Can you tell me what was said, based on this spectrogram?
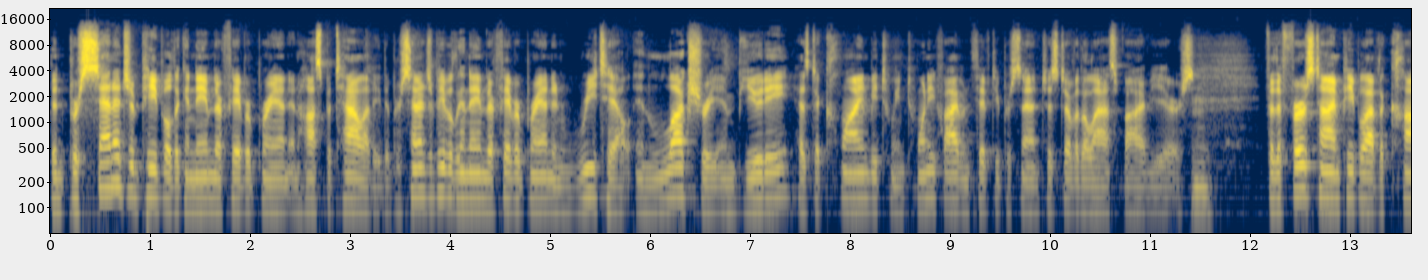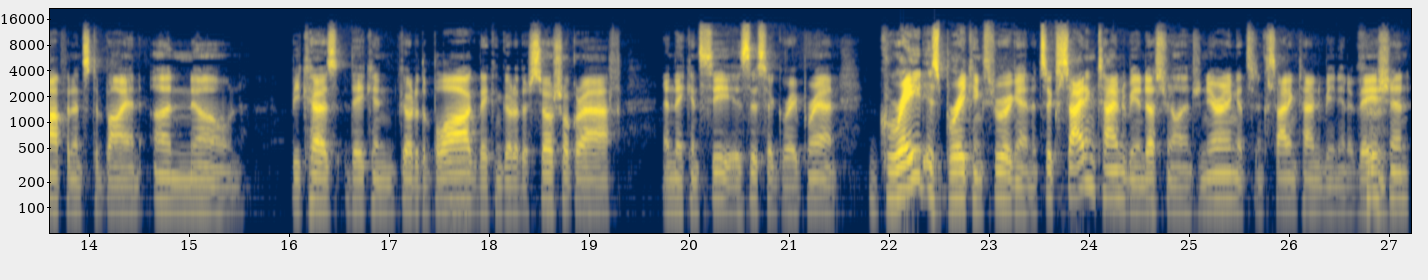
the percentage of people that can name their favorite brand in hospitality, the percentage of people that can name their favorite brand in retail, in luxury, in beauty has declined between 25 and 50% just over the last five years. Hmm. For the first time, people have the confidence to buy an unknown because they can go to the blog, they can go to their social graph, and they can see is this a great brand? Great is breaking through again. It's an exciting time to be industrial engineering. It's an exciting time to be in hmm. innovation.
